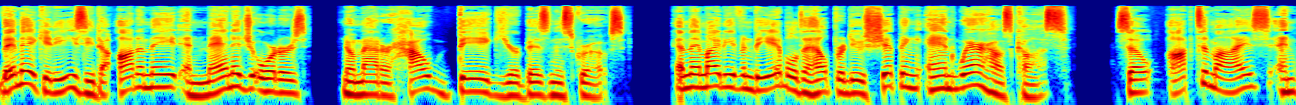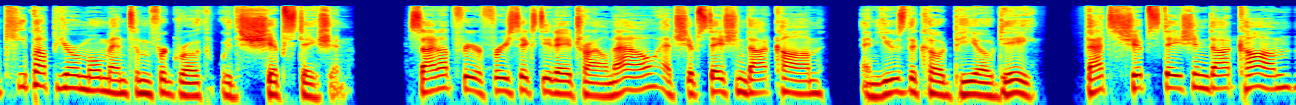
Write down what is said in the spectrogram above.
They make it easy to automate and manage orders no matter how big your business grows. And they might even be able to help reduce shipping and warehouse costs. So optimize and keep up your momentum for growth with ShipStation. Sign up for your free 60-day trial now at shipstation.com and use the code POD. That's shipstation.com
